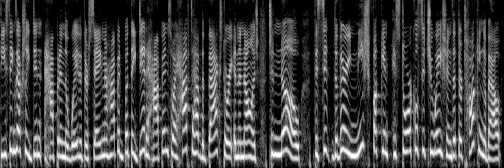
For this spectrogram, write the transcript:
these things actually didn't happen in the way that they're saying they happened, but they did happen. So I have to have the backstory and the knowledge to know the, si- the very niche fucking historical situations that they're talking about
